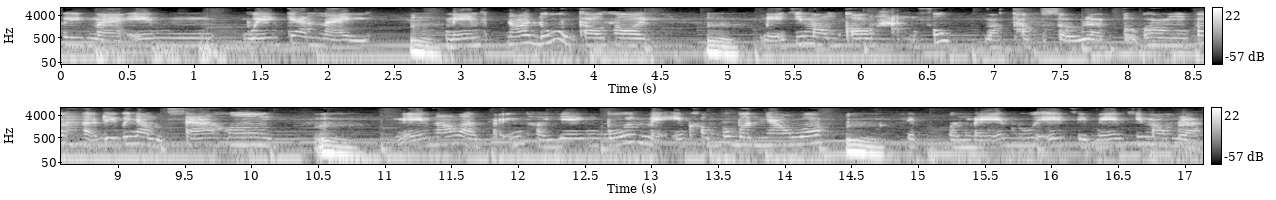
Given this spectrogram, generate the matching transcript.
khi mà em quen cái anh này ừ. mẹ em nói đúng một câu thôi. Ừ. mẹ chỉ mong con hạnh phúc và thật sự là tụi con có thể đi với nhau được xa hơn. Ừ mẹ em nói là khoảng thời gian bố mẹ em không có bên nhau á ừ. thì mình mẹ em nuôi em thì mẹ em chỉ mong là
